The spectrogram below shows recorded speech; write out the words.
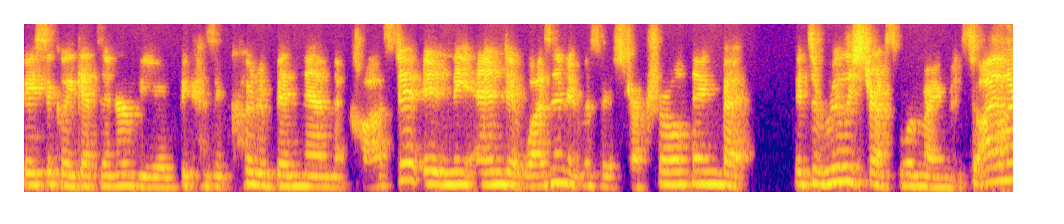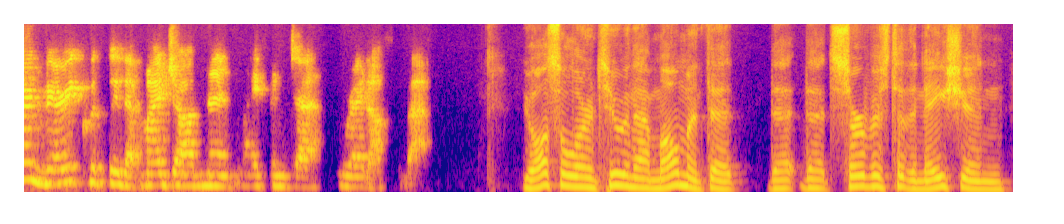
basically gets interviewed because it could have been them that caused it. In the end, it wasn't. It was a structural thing, but it's a really stressful environment. So I learned very quickly that my job meant life and death right off the bat. You also learned too in that moment that that that service to the nation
